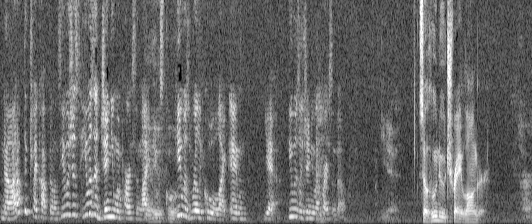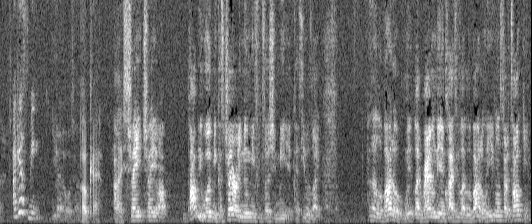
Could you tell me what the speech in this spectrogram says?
no, I don't think Trey caught feelings. He was just he was a genuine person. Like yeah, he was cool. he was really cool. Like and yeah, he was a genuine person though. Yeah, So who knew Trey longer? her. I guess me. Yeah, it was her. Okay, Uh, nice. Trey, Trey, uh, probably would me because Trey already knew me from social media because he was like, he was like Lavaado, went like randomly in class. He was like Lavaado, when you gonna start talking?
